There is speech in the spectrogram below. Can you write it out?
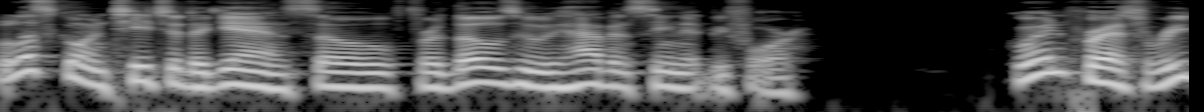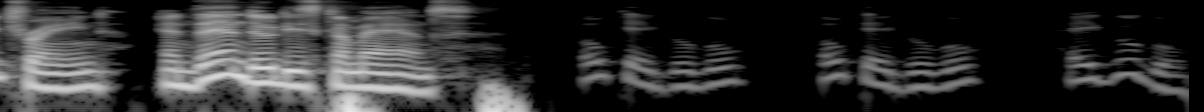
but let's go and teach it again so for those who haven't seen it before. Go ahead and press retrain and then do these commands. Okay Google, okay Google, hey Google,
